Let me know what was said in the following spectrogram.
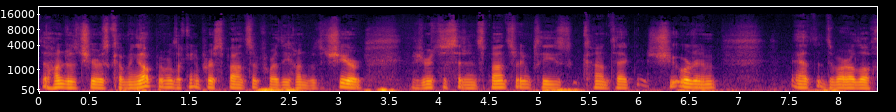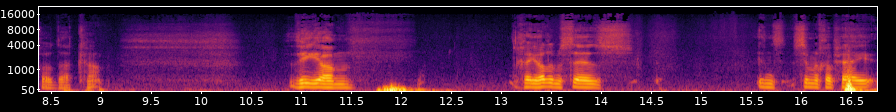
The 100th shiur is coming up, and we're looking for a sponsor for the 100th shiur. If you're interested in sponsoring, please contact Shiurim at devaralocho.com. The um, says in Siman Chafei,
